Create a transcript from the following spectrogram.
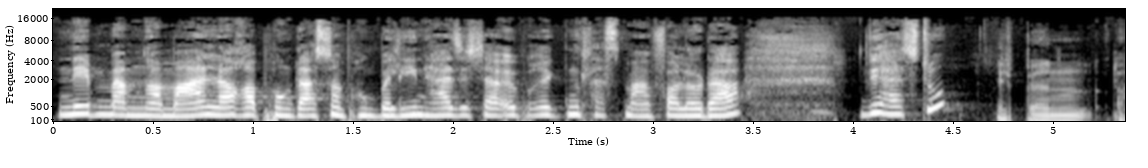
Neben meinem normalen laura.larsson.berlin heiße ich da übrigens. Lasst mal ein Follow da. Wie heißt du? Ich bin, oh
